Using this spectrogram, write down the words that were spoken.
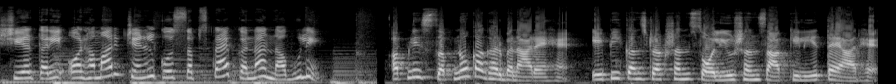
शेयर करें और हमारे चैनल को सब्सक्राइब करना ना भूलें। अपने सपनों का घर बना रहे हैं। एपी कंस्ट्रक्शन सॉल्यूशंस आपके लिए तैयार है।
